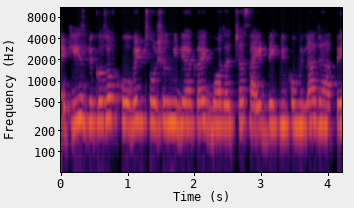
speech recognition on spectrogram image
at least because of covid social media का एक बहुत अच्छा साइट देखने को मिला जहाँ पे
